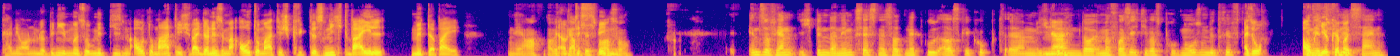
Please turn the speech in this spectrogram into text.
keine Ahnung, da bin ich immer so mit diesem automatisch, weil dann ist immer automatisch kriegt das nicht, weil mit dabei. Ja, aber ich ja, glaube, das war so insofern, ich bin daneben gesessen, es hat nicht gut ausgeguckt. Ähm, ich Na. bin da immer vorsichtig, was Prognosen betrifft. Also auch hier können wir sein.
